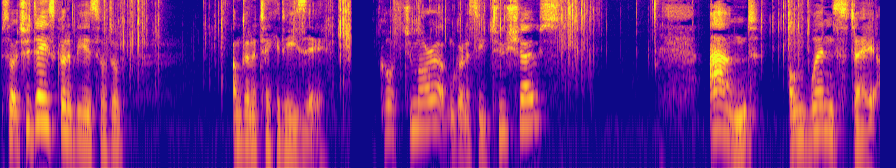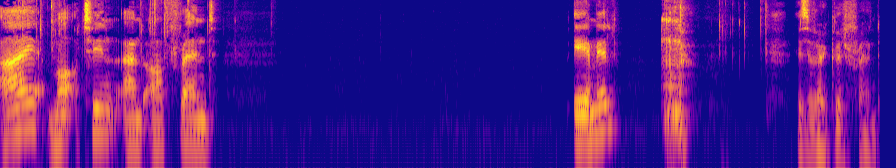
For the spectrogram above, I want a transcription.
So today's going to be a sort of, I'm going to take it easy. Because tomorrow I'm going to see two shows. And on Wednesday, I, Martin, and our friend Emil, is a very good friend,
